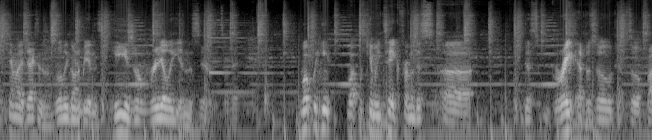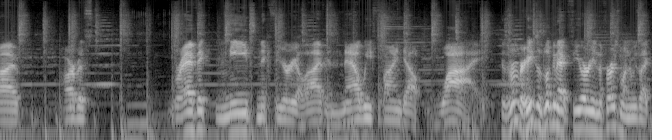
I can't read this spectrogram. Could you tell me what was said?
Samuel L. Jackson is really going to be in this. He's really in the series. Okay. What we can what can we take from this uh, this great episode, episode five, Harvest? Gravik needs Nick Fury alive, and now we find out why. Because remember, he's just looking at Fury in the first one, and he's like,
